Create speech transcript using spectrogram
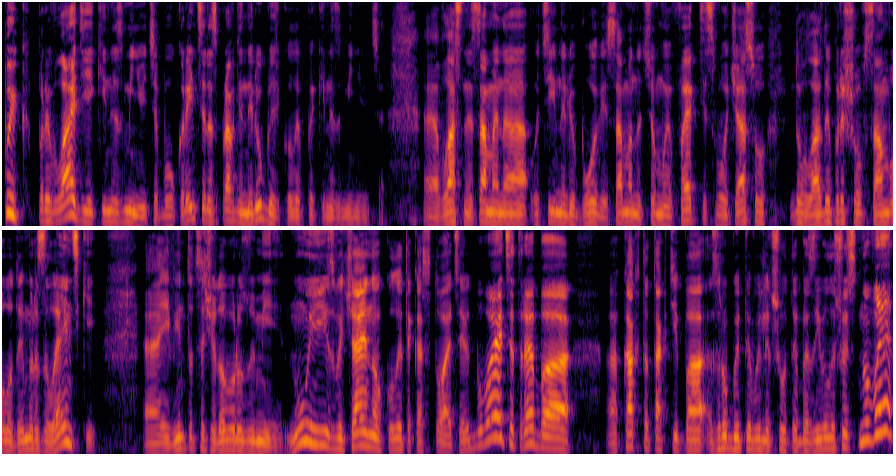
Пик при владі, які не змінюються, бо українці насправді не люблять, коли пики не змінюються. Е, Власне, саме на оцій нелюбові, саме на цьому ефекті свого часу до влади прийшов сам Володимир Зеленський, і він то це чудово розуміє. Ну і звичайно, коли така ситуація відбувається, треба е, як-то так, типа, зробити вигляд, що у тебе з'явилося щось нове,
